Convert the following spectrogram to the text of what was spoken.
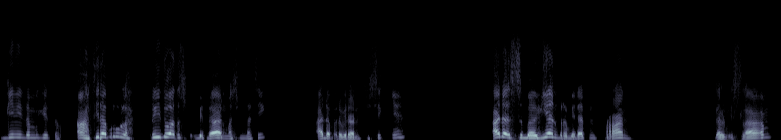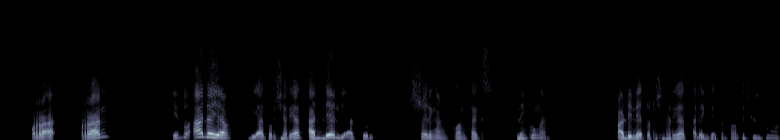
gini dan begitu. Ah, tidak perulah. Ridho atas perbedaan masing-masing. Ada perbedaan fisiknya. Ada sebagian perbedaan peran. Dalam Islam, peran itu ada yang diatur syariat, ada yang diatur sesuai dengan konteks lingkungan. Ada yang diatur syariat, ada yang diatur konteks lingkungan.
